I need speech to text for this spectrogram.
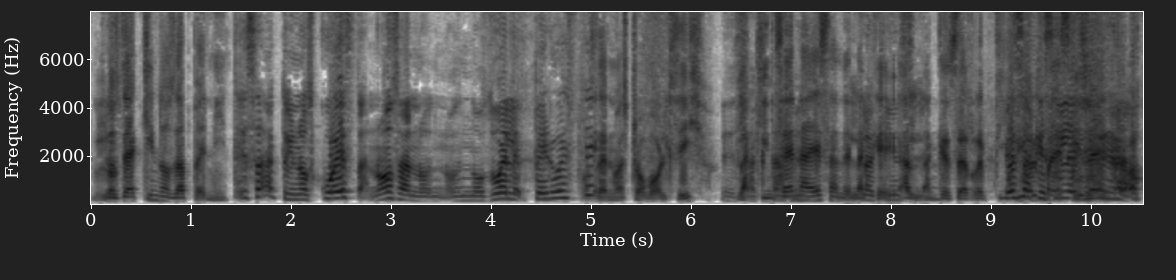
Los de aquí nos da penita. Exacto, y nos cuesta, ¿no? O sea, no- no- nos duele, pero este... Pues de nuestro bolsillo. La quincena esa de la, La que a la que se refirió Esa el que sí les llega,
